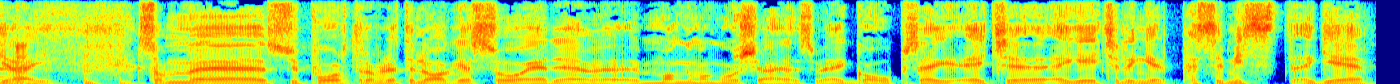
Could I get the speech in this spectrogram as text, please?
grei. Som uh, supporter av dette laget så er det mange mange år siden jeg, ga opp. Så jeg er, ikke, jeg er ikke lenger pessimist. Jeg er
